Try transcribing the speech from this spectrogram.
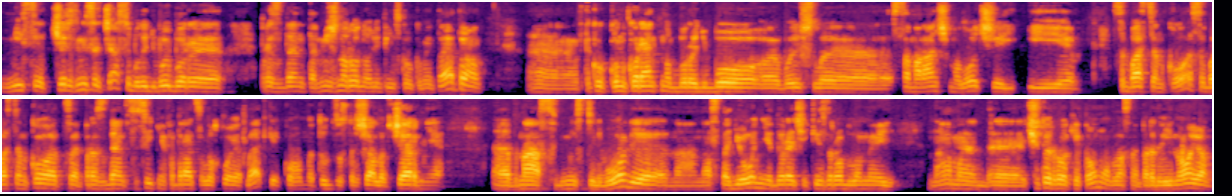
місяць. Через місяць часу будуть вибори президента Міжнародного олімпійського комітету. Е, В таку конкурентну боротьбу е, вийшли Самаранч молодший і Себастьян Ко. Себастьян Ко це президент Всесвітньої федерації легкої атлетики, якого ми тут зустрічали в червні в нас в місті Львові на, на стадіоні, до речі, який зроблений нами 4 роки тому, власне, перед війною.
